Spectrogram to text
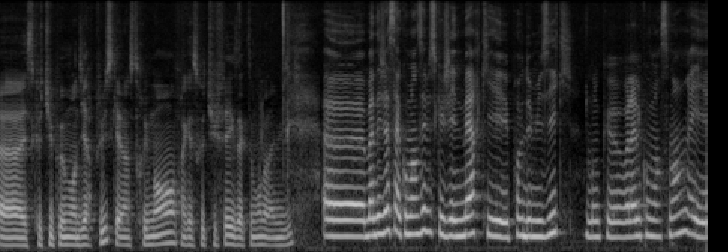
Euh, Est-ce que tu peux m'en dire plus? Quel instrument? Enfin, qu'est-ce que tu fais exactement dans la musique? Euh, bah déjà, ça a commencé parce que j'ai une mère qui est prof de musique. Donc euh, voilà le commencement. Et,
